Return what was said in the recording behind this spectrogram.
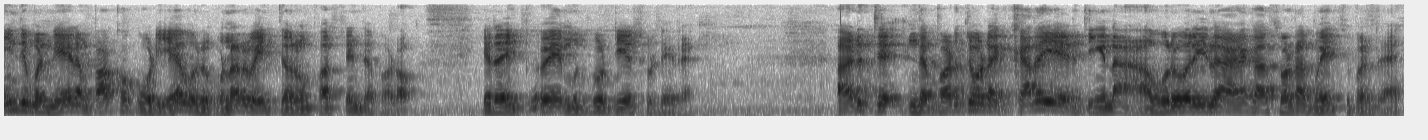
ஐந்து மணி நேரம் பார்க்கக்கூடிய ஒரு உணர்வை தரும் ஃபஸ்ட்டு இந்த படம். இதை இப்போவே முன்கூட்டியே சொல்லிடுறேன். அடுத்து இந்த படத்தோட கதையை எடுத்திங்கன்னா ஒரு வரியில் அழகாக சொல்கிற முயற்சி பண்ணுறேன்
